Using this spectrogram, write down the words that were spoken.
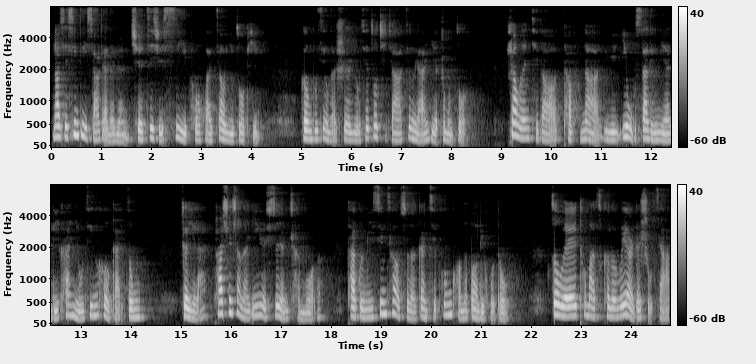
那些心地狭窄的人却继续肆意破坏教义作品。更不幸的是，有些作曲家竟然也这么做。上文提到，塔夫纳于1530年离开牛津后改宗，这一来，他身上的音乐诗人沉默了。他鬼迷心窍似的干起疯狂的暴力活动。作为托马斯·克伦威尔的属下，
